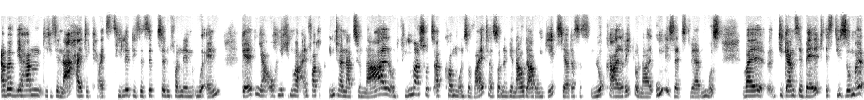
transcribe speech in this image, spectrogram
aber wir haben diese Nachhaltigkeitsziele, diese 17 von den UN, gelten ja auch nicht nur einfach international und Klimaschutzabkommen und so weiter, sondern genau darum geht's ja, dass es lokal, regional umgesetzt werden muss, weil die ganze Welt ist die Summe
